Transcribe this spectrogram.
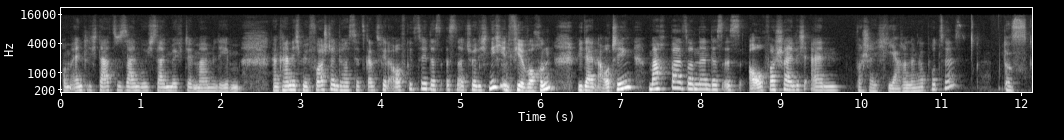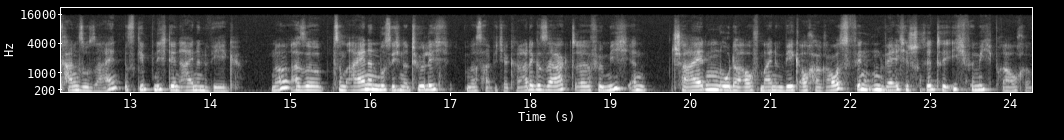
um endlich da zu sein, wo ich sein möchte in meinem Leben, dann kann ich mir vorstellen, du hast jetzt ganz viel aufgezählt, das ist natürlich nicht in vier Wochen wie dein Outing machbar, sondern das ist auch wahrscheinlich ein wahrscheinlich jahrelanger Prozess. Das kann so sein. Es gibt nicht den einen Weg. Ne? Also zum einen muss ich natürlich, was habe ich ja gerade gesagt, äh, für mich entscheiden oder auf meinem Weg auch herausfinden, welche Schritte ich für mich brauche.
